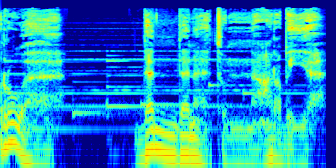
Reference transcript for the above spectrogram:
روى دندنات عربية.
